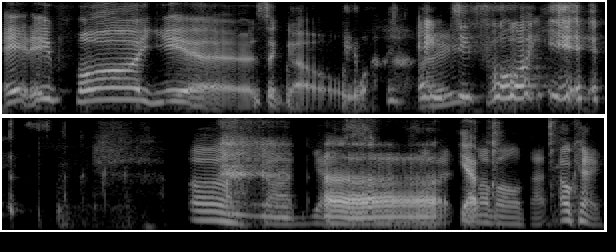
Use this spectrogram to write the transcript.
84 years ago. 84 years. Oh God, yes. Uh, Love yep. Love all of that. Okay,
